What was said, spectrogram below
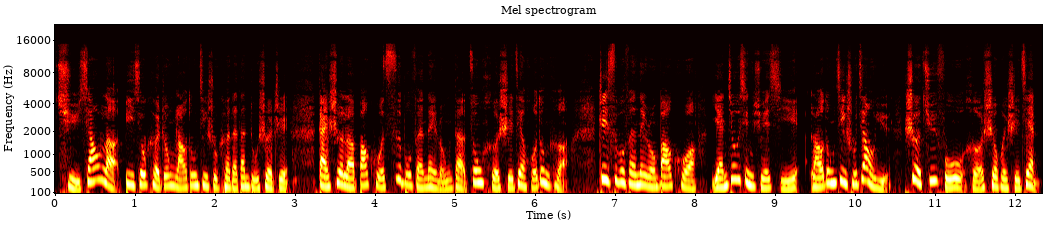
取消了必修课中劳动技术课的单独设置，改设了包括四部分内容的综合实践活动课。这四部分内容包括研究性学习、劳动技术教育、社区服务和社会实践。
